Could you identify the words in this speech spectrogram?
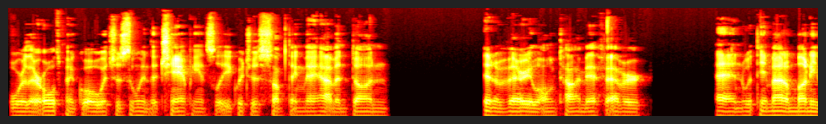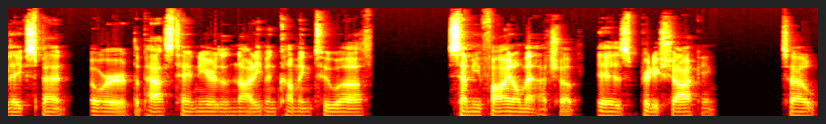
for their ultimate goal, which is to win the Champions League, which is something they haven't done in a very long time, if ever. And with the amount of money they've spent over the past 10 years and not even coming to a semi-final matchup is pretty shocking. So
